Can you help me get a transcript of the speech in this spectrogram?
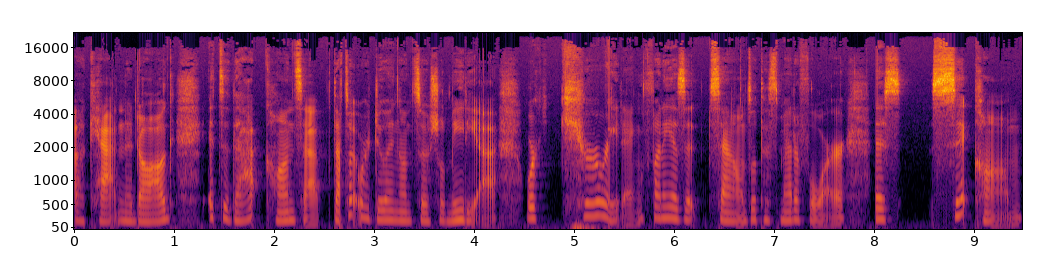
a cat and a dog. It's that concept. That's what we're doing on social media. We're curating, funny as it sounds with this metaphor, this sitcom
